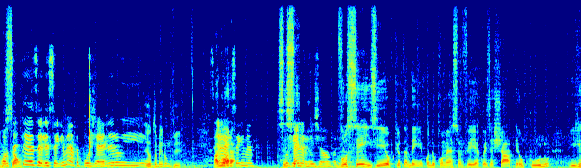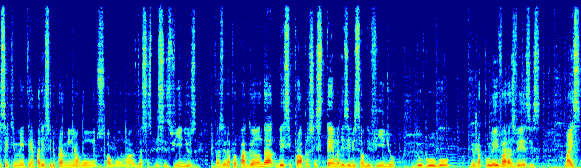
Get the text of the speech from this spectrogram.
com exibição? certeza, ele segmenta por gênero e. Eu também não vi. Agora, é, segmenta. Por gênero, região. Vocês e eu, porque eu também, quando eu começo a ver a coisa chata, eu pulo. E recentemente tem aparecido pra mim alguns algumas dessas, desses vídeos fazendo a propaganda desse próprio sistema de exibição de vídeo do Google. Eu já pulei várias vezes. Mas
